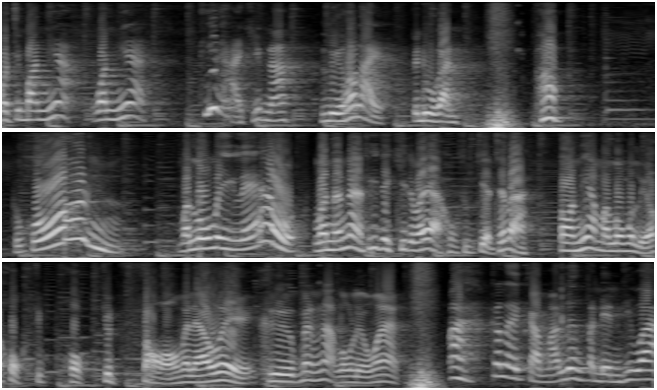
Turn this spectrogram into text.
ปัจจุบันเนี้ยวันเนี้ยที่ถ่ายคลิปนะเหลือเท่าไหร่ไปดูกันพับทุกคน มันลงมาอีกแล้ว วันนั้นน่ะที่จะคิดไว้อะ67 ใช่ป่ะ ตอนนี้มันลงมาเหลือ 66.2 ไปแล้วเว้ย คือแม่งน้ำหนักลงเร็วมาก อะ ก็เลยกลับมาเรื่องประเด็นที่ว่า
